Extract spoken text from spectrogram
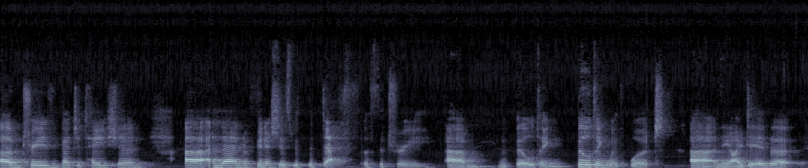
um, trees and vegetation, uh, and then finishes with the death of the tree, um, with building building with wood, uh, and the idea that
